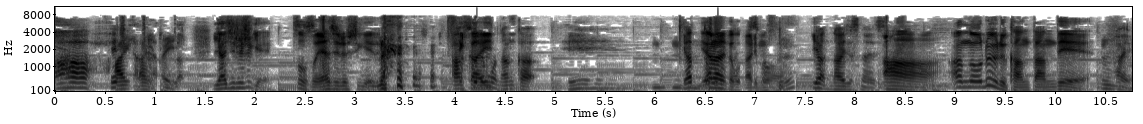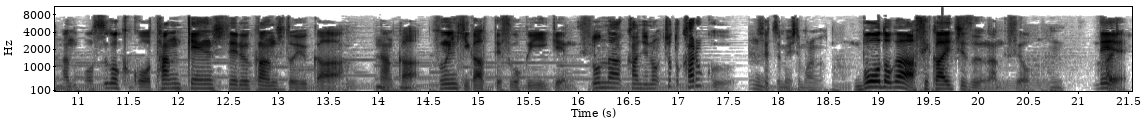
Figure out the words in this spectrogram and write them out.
あーはいはいはい。矢印芸そうそう、矢印芸です。あ、世それ界もなんか、へえ。うんやっやられたことありますいや、ないです、ないです。ああ、あの、ルール簡単で、はい。あの、すごくこう、探検してる感じというか、なんか、雰囲気があってすごくいいゲームですよ。どんな感じの、ちょっと軽く説明してもらいます。ボードが世界地図なんですよ。うんで、はい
